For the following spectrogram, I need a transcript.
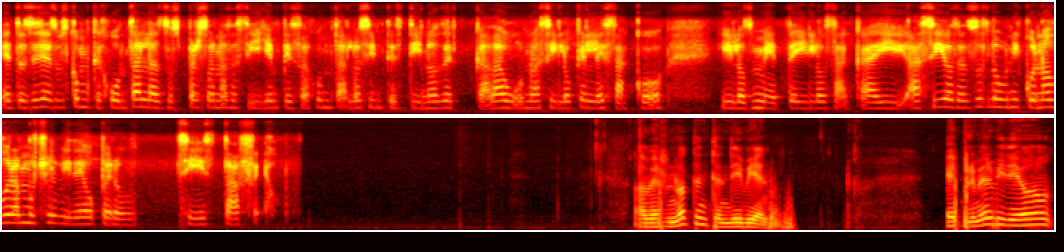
Entonces eso es como que junta a las dos personas así y empieza a juntar los intestinos de cada uno, así lo que le sacó y los mete y los saca y así, o sea, eso es lo único. No dura mucho el video, pero sí está feo. A ver, no te entendí bien. El primer video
